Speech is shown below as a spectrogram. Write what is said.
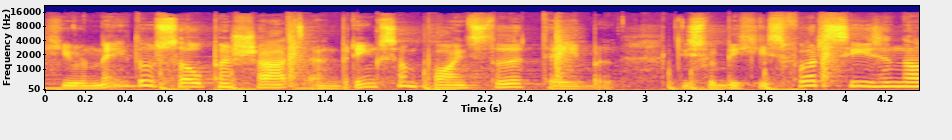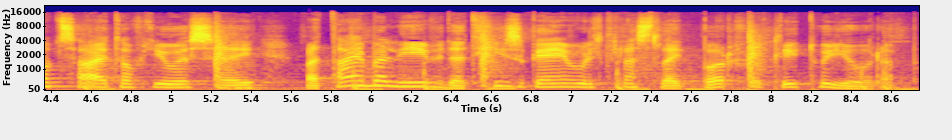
he will make those open shots and bring some points to the table. This will be his first season outside of USA, but I believe that his game will translate perfectly to Europe.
